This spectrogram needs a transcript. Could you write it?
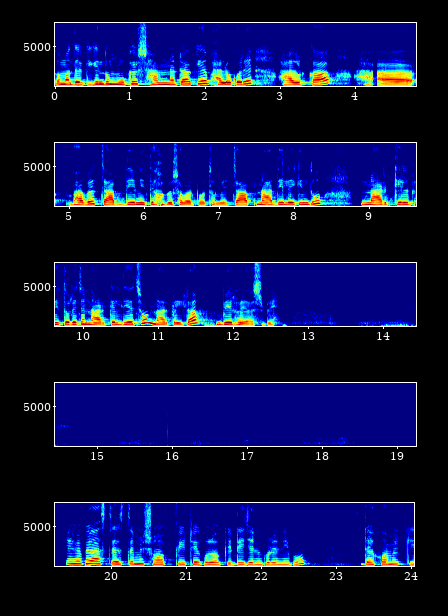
তোমাদেরকে কিন্তু মুখের সামনাটাকে ভালো করে হালকা ভাবে চাপ দিয়ে নিতে হবে সবার প্রথমে। চাপ না দিলে কিন্তু নারকেল ভিতরে যে নারকেল দিয়েছ, নারকেলটা বের হয়ে আসবে। এভাবে আস্তে আস্তে আমি সব পিঠেগুলোকে ডিজাইন করে নিব। দেখো আমি কি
